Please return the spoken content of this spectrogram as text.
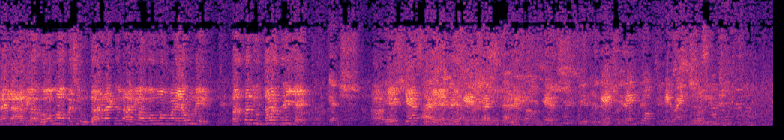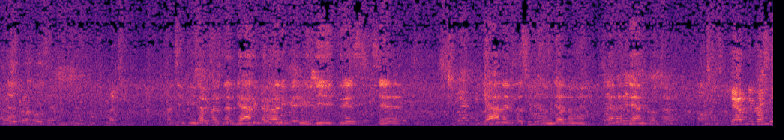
એટલે આગલા ભાવમાં પછી ઉધાર રાખેલા આગલા ભાવમાં મળે એવું નહીં. તરત જ ઉધાર થઈ જાય. હા એ કેશ પછી બીજા પ્રશ્ન ધ્યાન કરવાની કઈ વિધિ છે? ધ્યાન એટલે શું? સમજ્યા તમે? ધ્યાન ધ્યાન કહો છો? તે આપની પાસે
